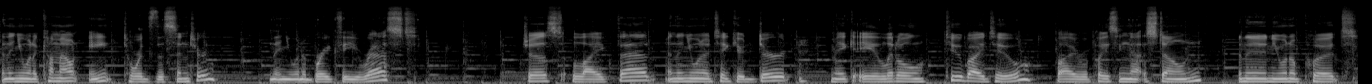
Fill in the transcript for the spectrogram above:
and then you want to come out 8 towards the center. And then you want to break the rest, just like that. And then you want to take your dirt, make a little 2 by 2 by replacing that stone. And then you want to put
